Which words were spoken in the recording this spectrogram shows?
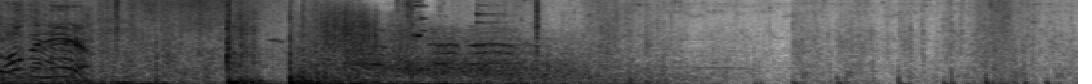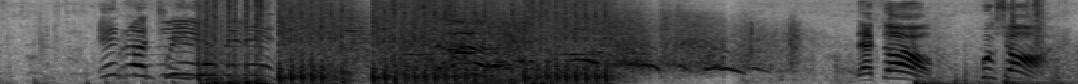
Over here. Infantry moving in! That's all. Push on.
